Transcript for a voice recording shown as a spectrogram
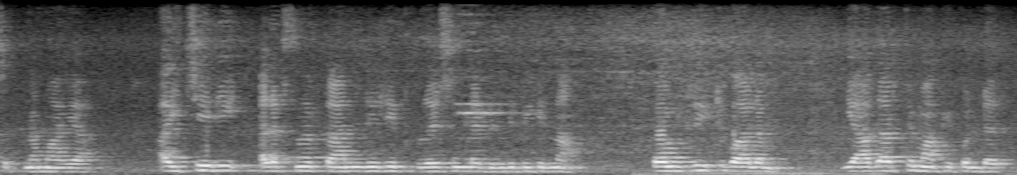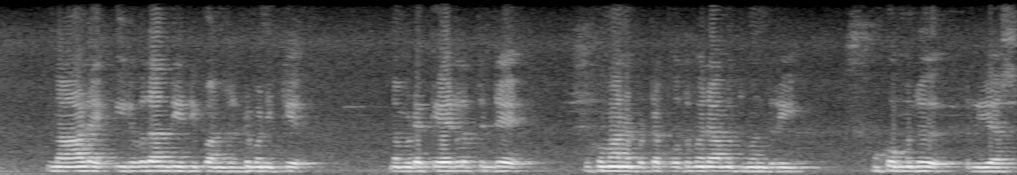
സ്വപ്നമായ ഐച്ചേരി നഗർ കാനേരി പ്രദേശങ്ങളെ ബന്ധിപ്പിക്കുന്ന കോൺക്രീറ്റ് പാലം യാഥാർത്ഥ്യമാക്കിക്കൊണ്ട് നാളെ ഇരുപതാം തീയതി പന്ത്രണ്ട് മണിക്ക് നമ്മുടെ കേരളത്തിന്റെ ബഹുമാനപ്പെട്ട പൊതുമരാമത്ത് മന്ത്രി മുഹമ്മദ് റിയാസ്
